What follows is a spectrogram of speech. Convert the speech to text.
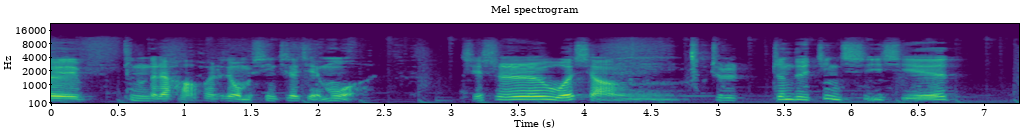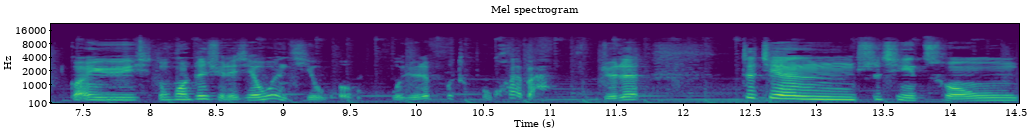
位听众，大家好，欢迎收听我们新一期的节目。其实我想，就是针对近期一些关于东方甄选的一些问题，我我觉得不吐不快吧。我觉得这件事情从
